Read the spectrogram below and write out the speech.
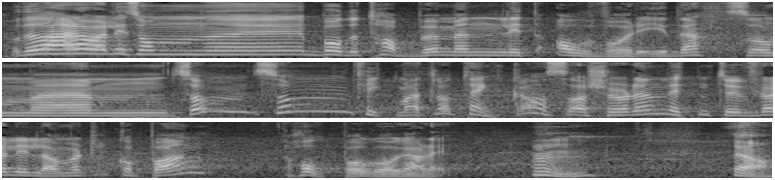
Og det der var litt sånn eh, både tabbe, men litt alvor i det, som, eh, som, som fikk meg til å tenke. Altså sjøl en liten tur fra Lillehammer til Koppang holdt på å gå galt. Mm. Ja.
